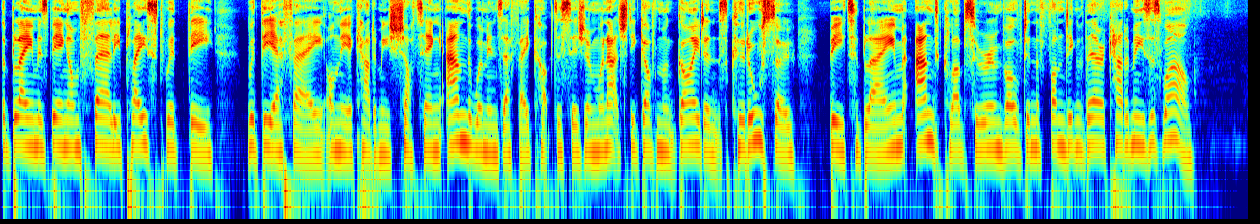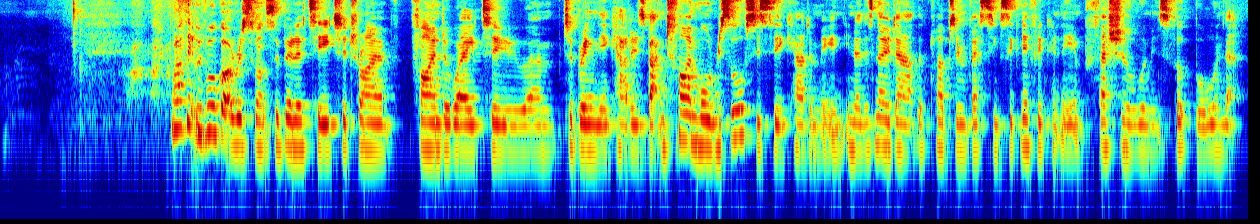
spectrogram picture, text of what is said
the blame is being unfairly placed with the with the FA on the academies shutting and the Women's FA Cup decision when actually government guidance could also be to blame and clubs who are involved in the funding of their academies as well. Well, I think we've all got a responsibility to try and find a way to um, to bring the academies back and to find more resources to the academy. You know, there's no doubt the clubs are investing significantly in professional women's football, and that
